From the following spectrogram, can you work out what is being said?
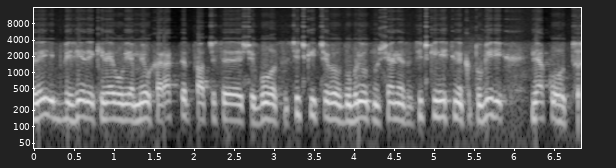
Нали, визирайки неговия мил характер, това, че се шегува с всички, че в добри отношения с всички, наистина като види някой от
